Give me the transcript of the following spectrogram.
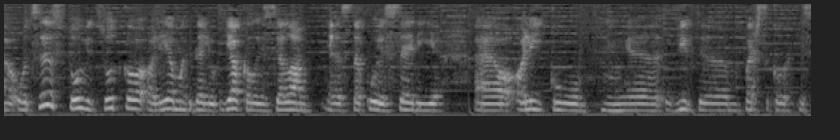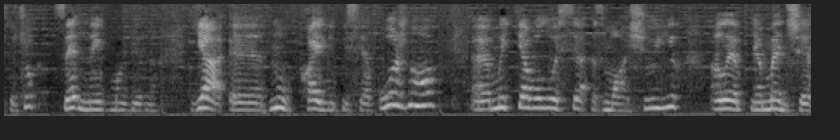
е, оце 100% олія мигдалю. Я колись взяла е, з такої серії е, олійку е, від е, персикових кісточок. Це неймовірно. Я, е, ну, хай не після кожного е, миття волосся, змащую їх, але менше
